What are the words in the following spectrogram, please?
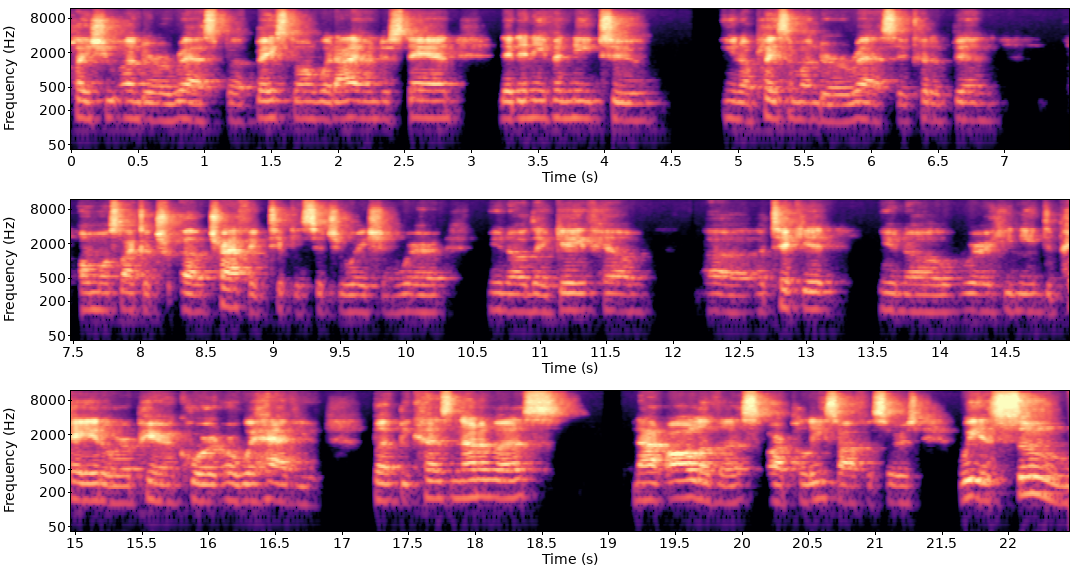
place you under arrest, but based on what I understand, they didn't even need to, you know, place him under arrest. It could have been almost like a, tra a traffic ticket situation where, you know, they gave him uh, a ticket, you know, where he need to pay it or appear in court or what have you. But because none of us, not all of us are police officers, we assume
